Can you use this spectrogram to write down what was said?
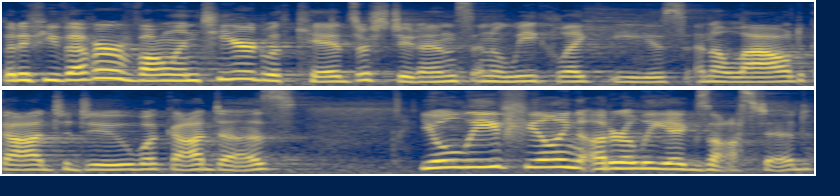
But if you've ever volunteered with kids or students in a week like these and allowed God to do what God does, you'll leave feeling utterly exhausted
